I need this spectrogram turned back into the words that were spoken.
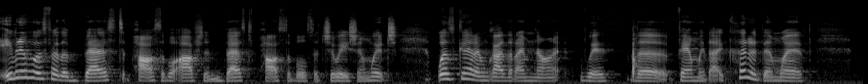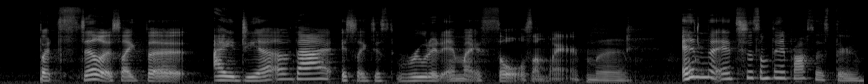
even if it was for the best possible option, best possible situation, which was good. I'm glad that I'm not with the family that I could have been with. But still, it's like the idea of that, it's like just rooted in my soul somewhere. right. And it's just something to process through,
